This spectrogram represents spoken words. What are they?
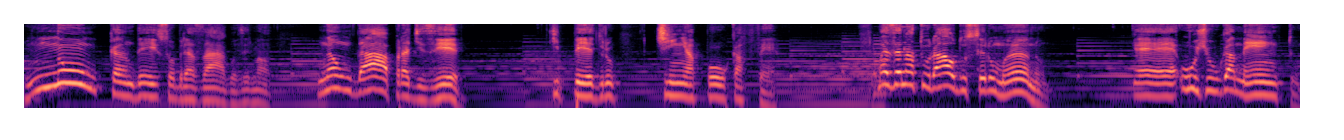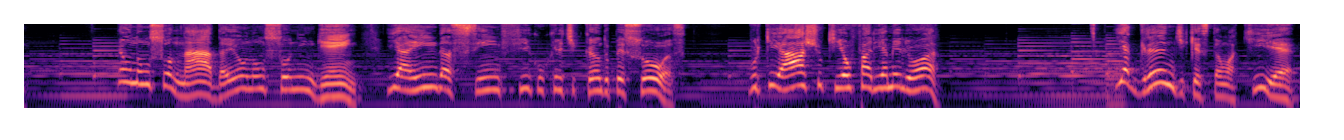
Nunca andei sobre as águas, irmão. Não dá para dizer que Pedro tinha pouca fé. Mas é natural do ser humano é, o julgamento. Eu não sou nada, eu não sou ninguém, e ainda assim fico criticando pessoas, porque acho que eu faria melhor. E a grande questão aqui é,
